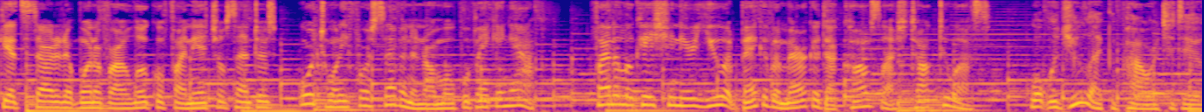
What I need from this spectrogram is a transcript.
Get started at one of our local financial centers or 24-7 in our mobile banking app. Find a location near you at bankofamerica.com slash talk to us. What would you like the power to do?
